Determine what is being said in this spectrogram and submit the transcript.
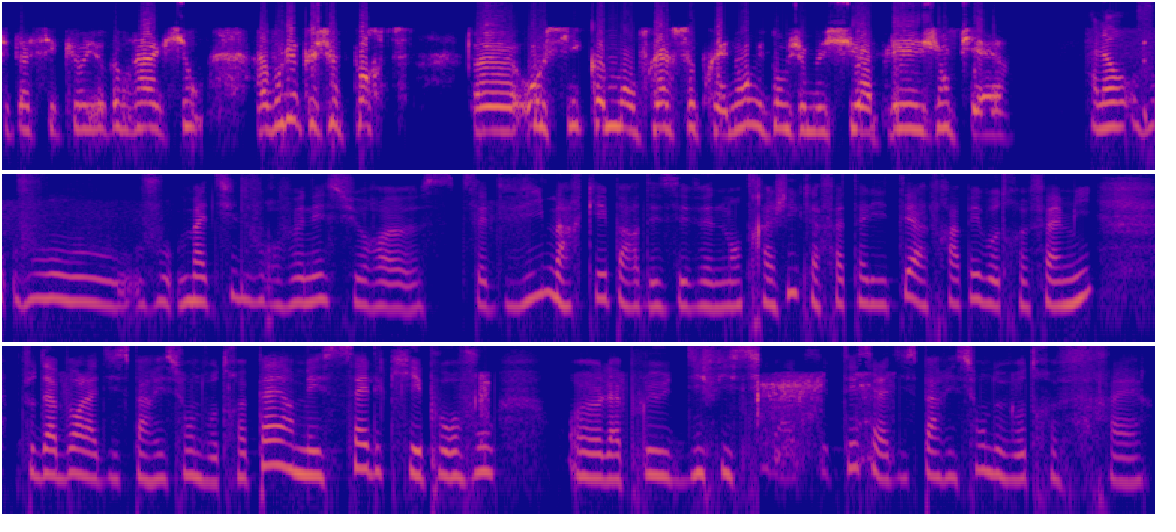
c'est assez curieux comme réaction, a voulu que je porte euh, aussi comme mon frère ce prénom. Et donc, je me suis appelé Jean-Pierre. Alors, vous, vous, Mathilde, vous revenez sur euh, cette vie marquée par des événements tragiques. La fatalité a frappé votre famille. Tout d'abord, la disparition de votre père, mais celle qui est pour vous euh, la plus difficile à accepter, c'est la disparition de votre frère.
